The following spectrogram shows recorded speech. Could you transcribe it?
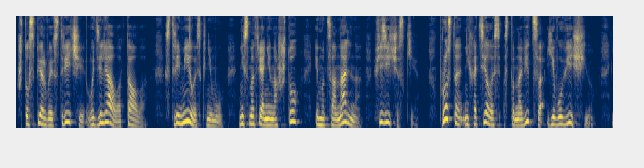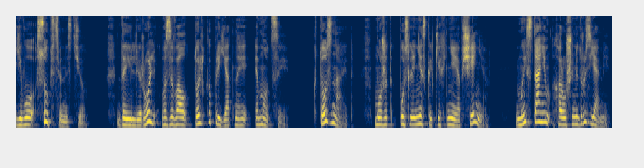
что с первой встречи выделяла Тала, стремилась к нему, несмотря ни на что, эмоционально, физически. Просто не хотелось становиться его вещью, его собственностью. Да и Лероль вызывал только приятные эмоции. Кто знает, может, после нескольких дней общения мы станем хорошими друзьями.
